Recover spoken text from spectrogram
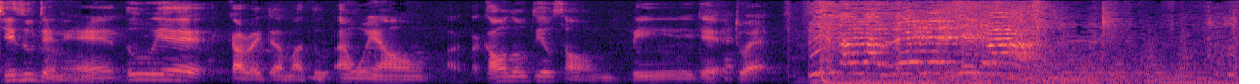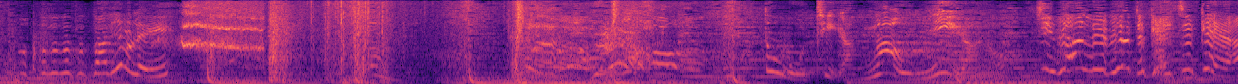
ကျေးဇူးတင်တယ်သူ့ရဲ့ character မှာသူအံဝင်အောင်အကောင်းဆုံးတရုပ်ဆောင်ပေးတဲ့အတွက်ဘာဖြစ်လို့လဲသူ့ကိုထိတာငါ့ကိုညိတာနော်ကြည်ပြလေပြတကယ်ချစ်ခဲ့တာ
